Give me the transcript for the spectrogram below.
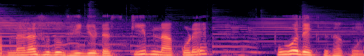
আপনারা শুধু ভিডিওটা স্কিপ না করে পুরো দেখতে থাকুন।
